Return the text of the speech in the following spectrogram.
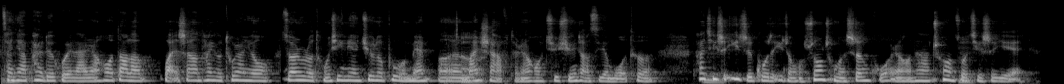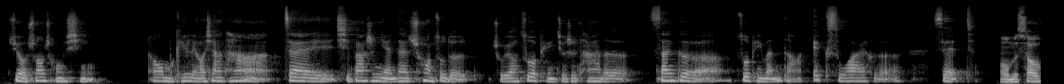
参加派对回来，然后到了晚上，他又突然又钻入了同性恋俱乐部 Man 呃 Mineshaft，然后去寻找自己的模特。他其实一直过着一种双重的生活，然后他创作其实也具有双重性。然后我们可以聊一下他在七八十年代创作的主要作品，就是他的三个作品文档 X、Y 和 Z。我们稍微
